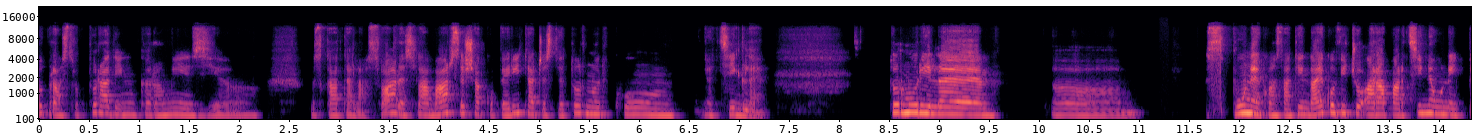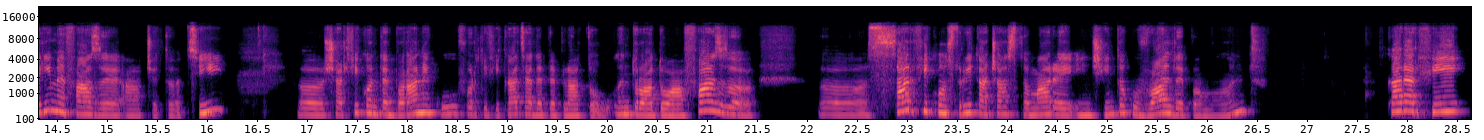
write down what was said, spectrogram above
suprastructura din cărămizi uh, uscate la soare, slab arse și acoperite aceste turnuri cu țigle. Turnurile uh, spune Constantin Daicoviciu, ar aparține unei prime faze a cetății uh, și ar fi contemporane cu fortificația de pe platou. Într-o a doua fază uh, s-ar fi construit această mare incintă cu val de pământ, care ar fi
